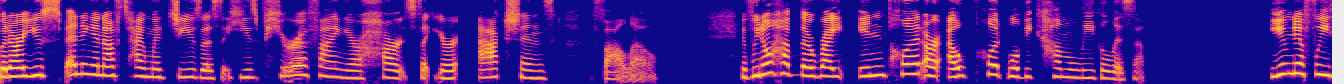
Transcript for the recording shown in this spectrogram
but are you spending enough time with Jesus that He's purifying your hearts, that your actions follow? If we don't have the right input, our output will become legalism. even if we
